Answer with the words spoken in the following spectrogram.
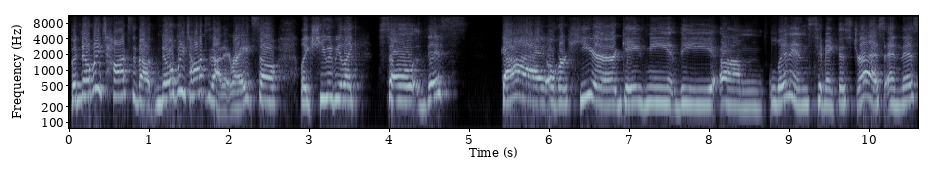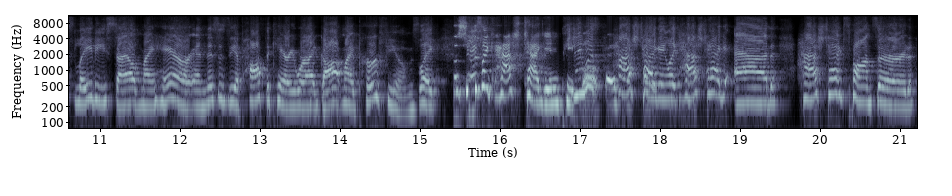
But nobody talks about nobody talks about it right? So like she would be like so this guy over here gave me the um, linens to make this dress and this lady styled my hair and this is the apothecary where i got my perfumes. Like so she was like hashtagging people. she was hashtagging like hashtag ad hashtag sponsored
